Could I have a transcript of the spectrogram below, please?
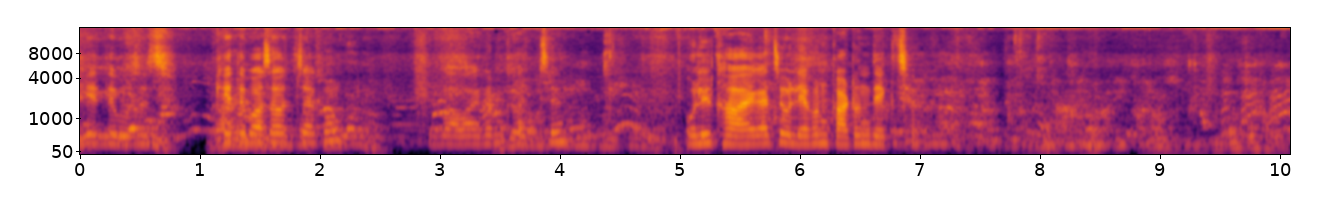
খেতে বসেছে। খেতে বসা হচ্ছে এখন। বাবা এখানে খাচ্ছে। অলির খাওয়া গেছে। অলি এখন কার্টুন দেখছে। 最好的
